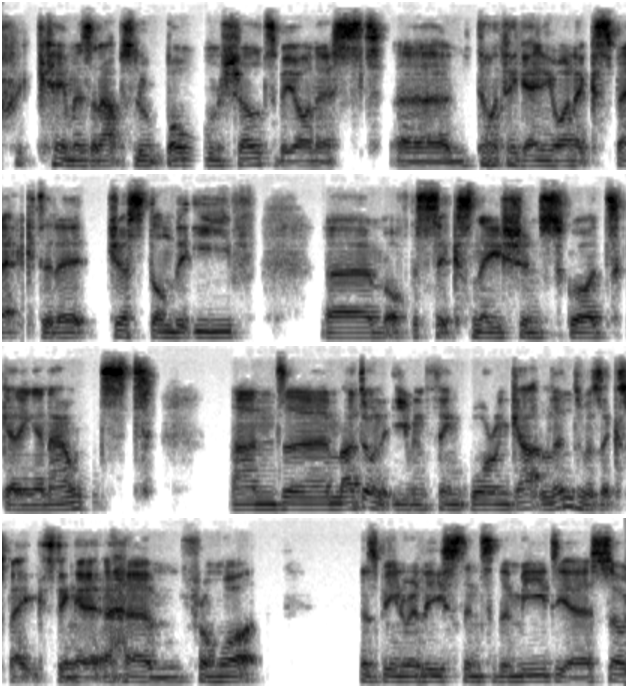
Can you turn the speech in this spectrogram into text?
it came as an absolute bombshell, to be honest. Um, don't think anyone expected it. Just on the eve um, of the Six Nations squad getting announced. And um, I don't even think Warren Gatland was expecting it um, from what has been released into the media. So,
